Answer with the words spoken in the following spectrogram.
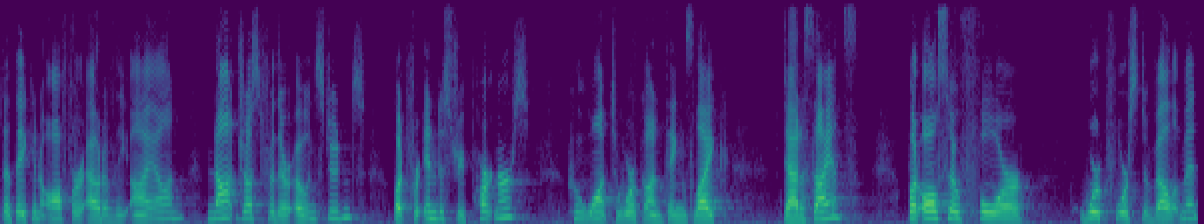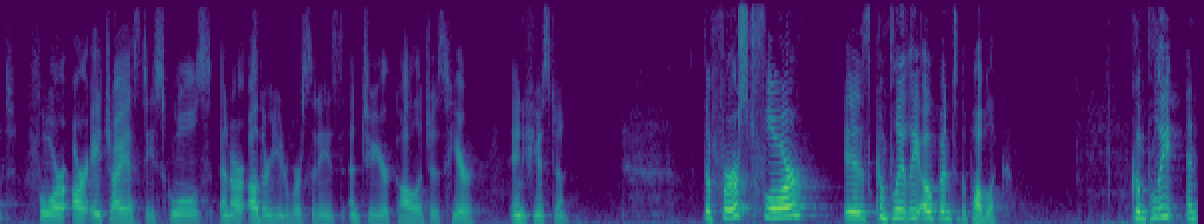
that they can offer out of the ION, not just for their own students, but for industry partners who want to work on things like data science, but also for workforce development for our HISD schools and our other universities and two-year colleges here in Houston. The first floor is completely open to the public. Complete and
